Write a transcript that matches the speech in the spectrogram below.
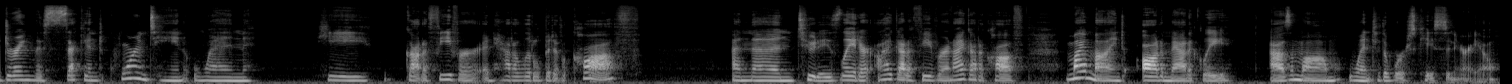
during the second quarantine, when he got a fever and had a little bit of a cough, and then two days later, I got a fever and I got a cough, my mind automatically, as a mom, went to the worst case scenario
